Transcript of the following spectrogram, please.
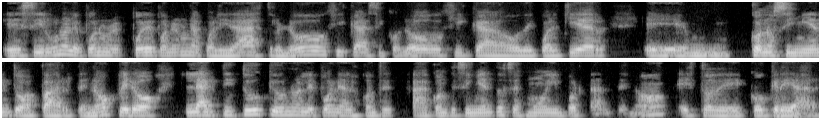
es decir, uno le puede poner una cualidad astrológica, psicológica o de cualquier eh, conocimiento aparte, ¿no? Pero la actitud que uno le pone a los acontecimientos es muy importante, ¿no? Esto de co-crear.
